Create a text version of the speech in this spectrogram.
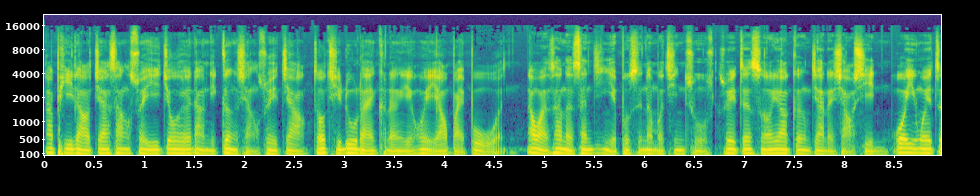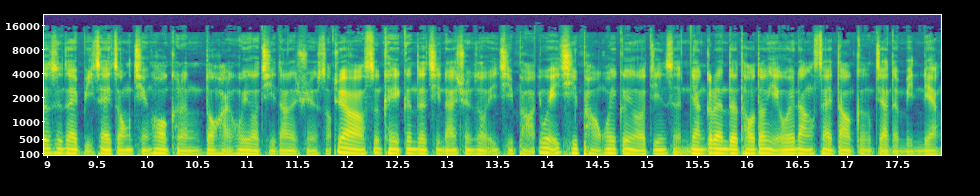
那疲劳加上睡衣，就会让你更想睡觉。走起路来可能也会摇摆不稳。那晚上的山径也不是那么清楚，所以这时候要更加的小心。不过因为这是在比赛中，前后可能都还会有其他的选手，最好是可以跟着其他选手一起跑，因为一起跑会更有精神。两个人的头灯也会让赛道更加的明亮。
